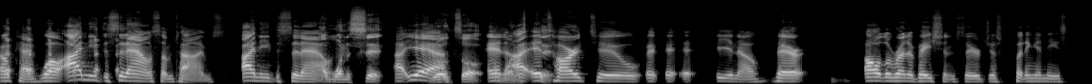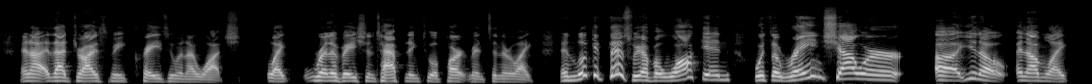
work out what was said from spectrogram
Okay. Well, I need to sit down sometimes. I need to sit down. I want to sit. uh, yeah. Real talk. And wanna I, it's hard to it, it, it- you know they're all the renovations they're just putting in these and I, that drives me crazy when i watch like renovations happening to apartments and they're like and look at this we have a walk-in with a rain shower uh you know and i'm like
